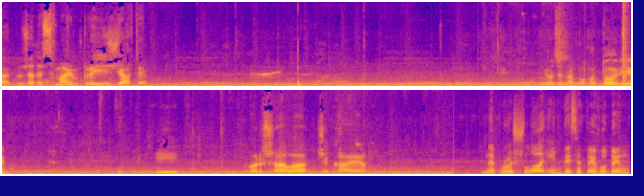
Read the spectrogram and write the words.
Так, вже десь маємо приїжджати. Люди на поготові і Варшава чекає. Не пройшло і 10 годин,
